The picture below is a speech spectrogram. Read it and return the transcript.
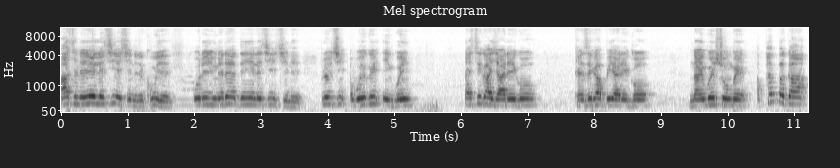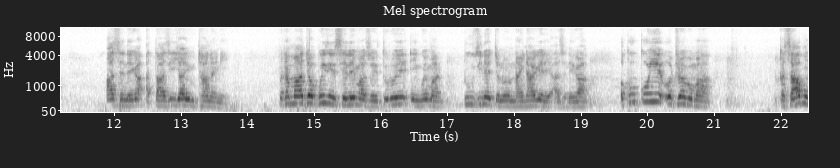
အာဆင်နယ်ရဲ့လက်ရှိအရှင်တွေတခုရေကိုရီယူနိုက်တက်အသင်းရဲ့လက်ရှိအရှင်တွေပြီးလို့ချင်းအဝေးကွင်းအင်ကွင်း တိုက်စစ်ကယာတွေကိုခံစစ်ကပေးရတွေကိုနိုင်ပွဲရှုံးပွဲအဖက်ဖက်ကအာဆင်နယ်ကအသာစီးရယူထားနိုင်တယ်ပထမကျော်ပွေးစဉ်ဆေးလေးမှာဆိုရင်သူတို့ရဲ့အင်ကွင်းမှာ2စီးနဲ့ကျွန်တော်နိုင်ထားခဲ့တယ်အာဆင်နယ်ကအခုကိုရီအိုထရပမှာကစားပုံ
